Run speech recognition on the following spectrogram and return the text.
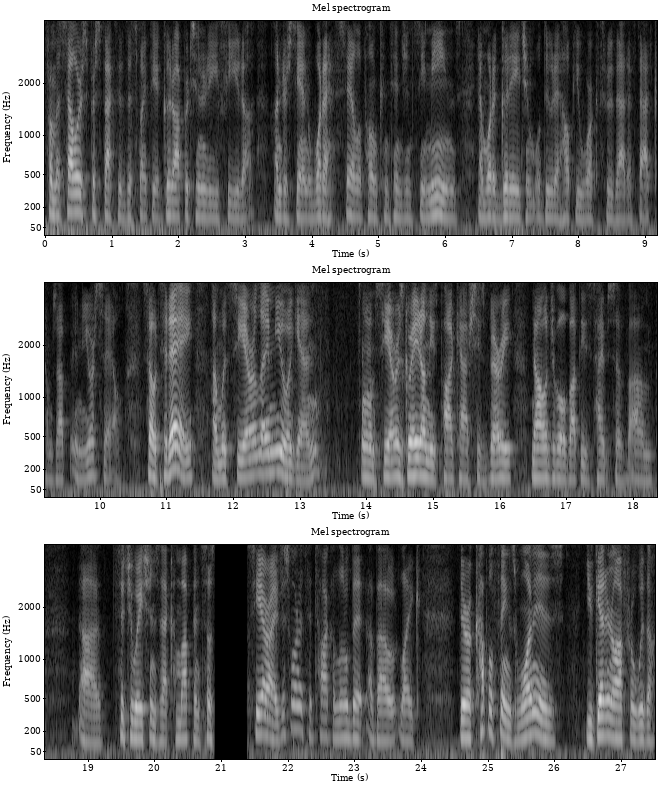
from a seller's perspective, this might be a good opportunity for you to understand what a sale of home contingency means and what a good agent will do to help you work through that if that comes up in your sale. So, today I'm with Sierra Lemieux again. Um, Sierra's great on these podcasts. She's very knowledgeable about these types of um, uh, situations that come up. And so, Sierra, I just wanted to talk a little bit about like there are a couple things. One is you get an offer with a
